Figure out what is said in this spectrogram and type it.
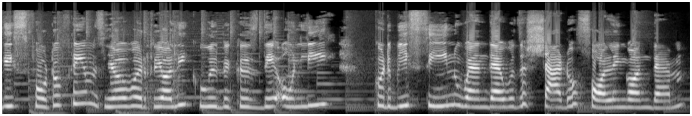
These photo frames here were really cool because they only could be seen when there was a shadow falling on them.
